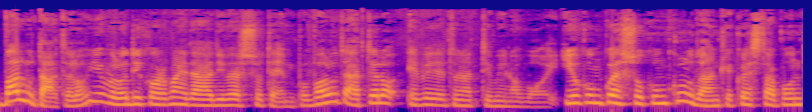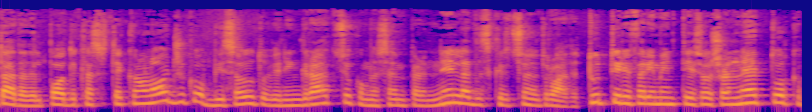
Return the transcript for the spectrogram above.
Valutatelo, io ve lo dico ormai da diverso tempo, valutatelo e vedete un attimino voi. Io con questo concludo anche questa puntata del podcast tecnologico, vi saluto, vi ringrazio, come sempre nella descrizione trovate tutti i riferimenti ai social network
